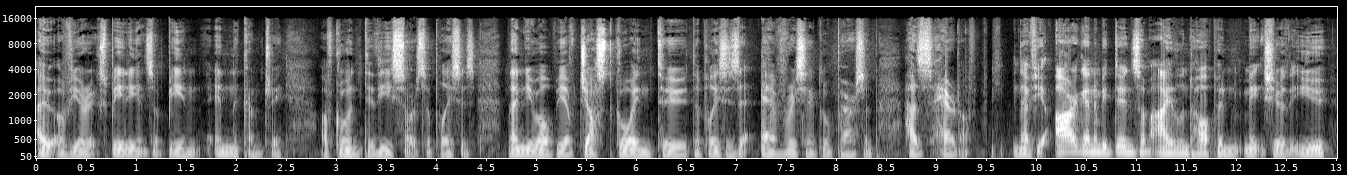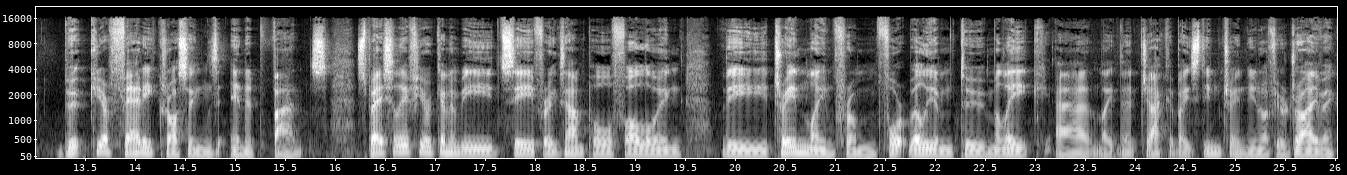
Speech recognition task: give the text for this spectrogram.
out of your experience of being in the country, of going to these sorts of places, than you will be of just going to the places that every single person has heard of. Now, if you are going to be doing some island hopping, make sure that you book your ferry crossings in advance, especially if you're going to be, say, for example, following the train line from Fort William to Mallaig, uh, like the Jacobite steam train. You know, if you're driving,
